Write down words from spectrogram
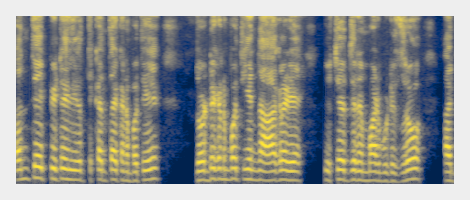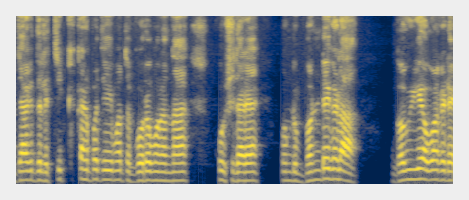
ಸಂತೆಪೇಟೆಯಲ್ಲಿ ಇರತಕ್ಕಂತ ಗಣಪತಿ. ದೊಡ್ಡ ಗಣಪತಿಯನ್ನ ಆಗಲೇ ವಿಸರ್ಜನೆ ಮಾಡಿಬಿಟ್ಟಿದ್ರು. ಆ ಜಾಗದಲ್ಲಿ ಚಿಕ್ಕ ಗಣಪತಿ ಮತ್ತು ಗೌರವನನ್ನ ಕೂಡಿಸಿದ್ದಾರೆ ಒಂದು ಬಂಡೆಗಳ ಗವಿಯ ಒಳಗಡೆ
